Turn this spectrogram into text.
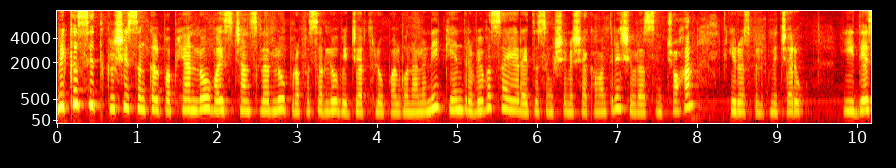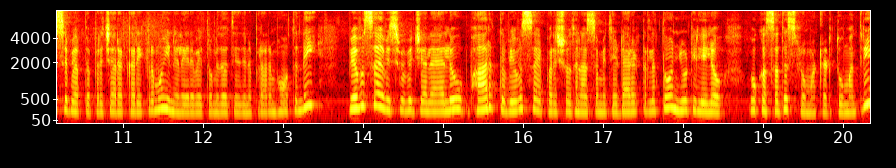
వికసిత్ కృషి సంకల్ప్ అభియాన్లో వైస్ ఛాన్సలర్లు ప్రొఫెసర్లు విద్యార్థులు పాల్గొనాలని కేంద్ర వ్యవసాయ రైతు సంక్షేమ శాఖ మంత్రి శివరాజ్ సింగ్ చౌహాన్ ఈరోజు పిలుపునిచ్చారు. ఈ దేశవ్యాప్త ప్రచార కార్యక్రమం ఈ నెల ఇరవై తొమ్మిదవ తేదీన ప్రారంభమవుతుంది. వ్యవసాయ విశ్వవిద్యాలయాలు భారత వ్యవసాయ పరిశోధనా సమితి డైరెక్టర్లతో న్యూఢిల్లీలో ఒక సదస్సులో మాట్లాడుతూ మంత్రి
